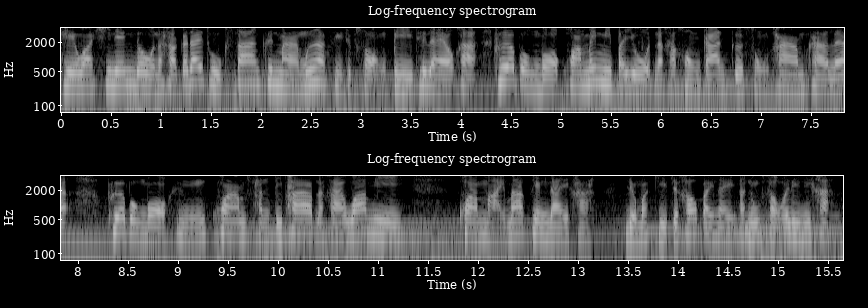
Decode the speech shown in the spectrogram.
เฮวาฮิเนงโดนะคะก็ได้ถูกสร้างขึ้นมาเมื่อ 42 ปีที่แล้วค่ะ เพื่อบ่งบอกความไม่มีประโยชน์นะคะของการเกิดสงครามค่ะ และเพื่อบ่งบอกถึงความสันติภาพนะคะว่ามีความหมายมากเพียงใดค่ะ เดี๋ยวมากิจะเข้าไปในอนุสาวรีย์นี้ค่ะ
